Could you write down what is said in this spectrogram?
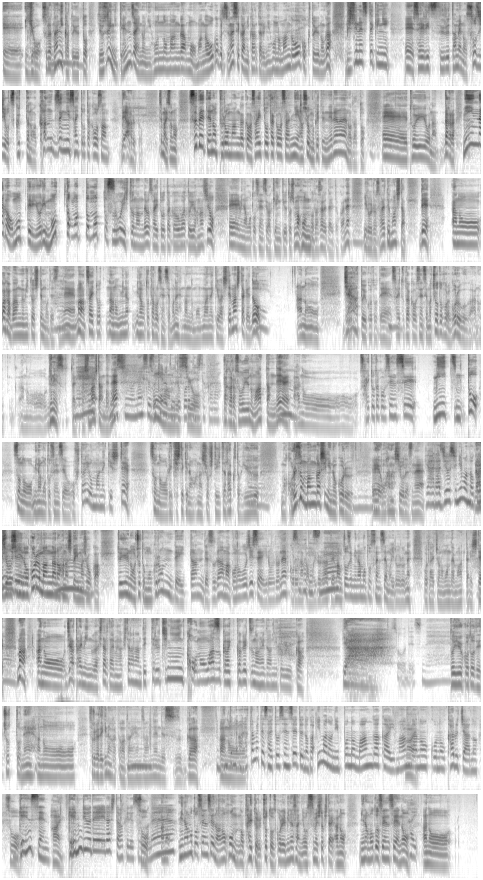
えー偉業それは何かというと、要するに現在の日本の漫画もう漫画王国ですよね。世界に冠たる日本の漫画王国というのがビジネス的に、えー成立するための素地を作ったのは完全に斉藤隆夫さんであると。つまりその全てのプロ漫画家は斉藤隆夫さんに足を向けて寝れないのだと、えーというような。だからみんなが思ってるよりもっともっともっとすごい人なんだよ斉藤隆夫はという話を、えー源先生は研究として、まあ、本を出されたりとかねいろいろされてました。であのー我が番組としてもですね、まあ斉藤あの源太郎先生もね何度もお招きはしてましたけど、ええ。あのじゃあということで斉藤隆夫先生、まあ、ちょうどほらゴルゴがあのあのギネス取ったりとかしましたんでね。ね続けるというところでしたから。だからそういうのもあったんで、うん。あの斉藤隆夫先生ミーツとその源先生をお二人お招きしてその歴史的なお話をしていただくという、まあ、これぞ漫画史に残る、えーお話をですね。いやラジオ史にも残る。ラジオ史に残る漫画の話と言いましょうか、というのをちょっと目論んでいたんですが、まあ、このご時世いろいろねコロナ禍もいろいろあって、ねまあ、当然源先生もいろいろねご体調の問題もあったりして、はい。まああのじゃあタイミングが来たらタイミングが来たらなんて言ってるうちにこのわずか1か月の間にというかいやーそうですね。ということでちょっとね、あのーそれができなかったのは大変残念ですが、でもあの改めて斉藤先生というのが今の日本の漫画界漫画のこのカルチャーの源泉、はい。源流でいらしたわけですもんね。あの源先生のあの本のタイトルちょっとこれ皆さんにお勧めしておきたい。あの源先生の、はい。あの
